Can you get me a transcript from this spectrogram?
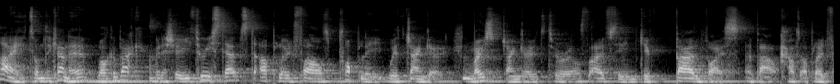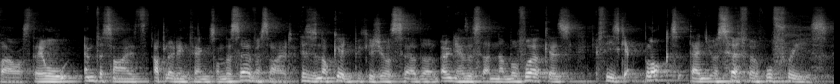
Hi, Tom Dekan here. Welcome back. I'm going to show you three steps to upload files properly with Django. Most Django tutorials that I've seen give bad advice about how to upload files. They all emphasize uploading things on the server side. This is not good because your server only has a certain number of workers. If these get blocked, then your server will freeze.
